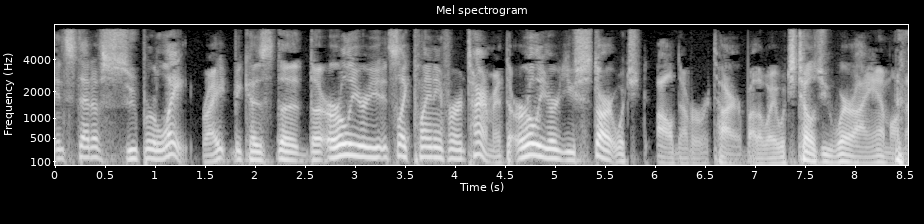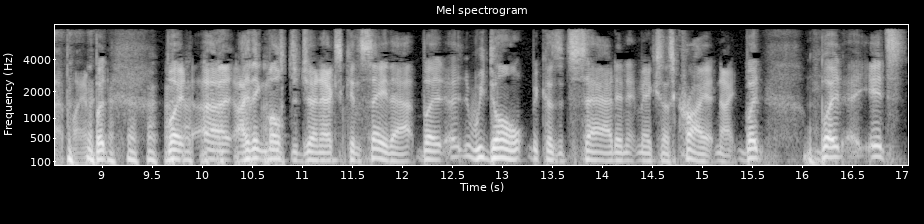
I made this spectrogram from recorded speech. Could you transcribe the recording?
instead of super late, right? Because the the earlier you, it's like planning for retirement. The earlier you start, which I'll never retire, by the way, which tells you where I am on that plan. But but uh, I think most of Gen X can say that, but uh, we don't because it's sad and it makes us cry at night. But but it's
